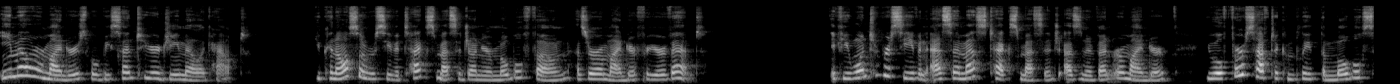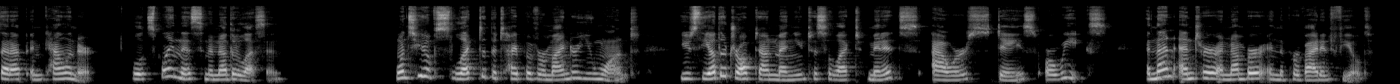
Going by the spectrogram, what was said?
Email reminders will be sent to your Gmail account. You can also receive a text message on your mobile phone as a reminder for your event. If you want to receive an SMS text message as an event reminder, you will first have to complete the mobile setup in Calendar. We'll explain this in another lesson. Once you have selected the type of reminder you want, use the other drop-down menu to select minutes, hours, days, or weeks, and then enter a number in the provided field.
